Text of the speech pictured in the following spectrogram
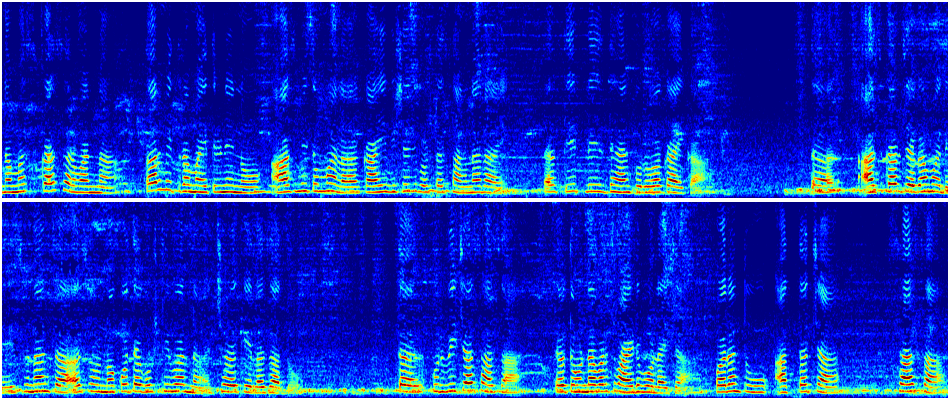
नमस्कार सर्वांना. तर मित्रमैत्रिणींनो आज मी तुम्हाला काही विशेष गोष्ट सांगणार आहे. तर ती प्लीज ध्यानपूर्वक ऐका. तर आजकाल जगामध्ये सुनांचा असो नको त्या गोष्टीवरनं छळ केला जातो. तर पूर्वीच्या सासा तर तोंडावरच वाईट बोलायच्या. परंतु आत्ताच्या सासा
